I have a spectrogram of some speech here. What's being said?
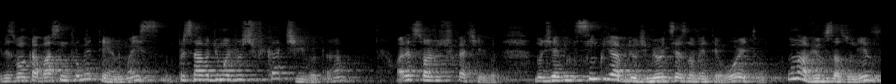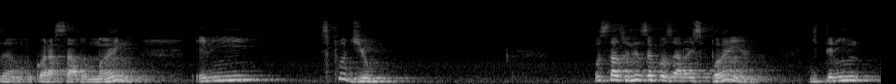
eles vão acabar se intrometendo, mas precisava de uma justificativa, tá? Olha só a justificativa. No dia 25 de abril de 1898, um navio dos Estados Unidos, né, um encoraçado Maine, ele explodiu. Os Estados Unidos acusaram a Espanha de terem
